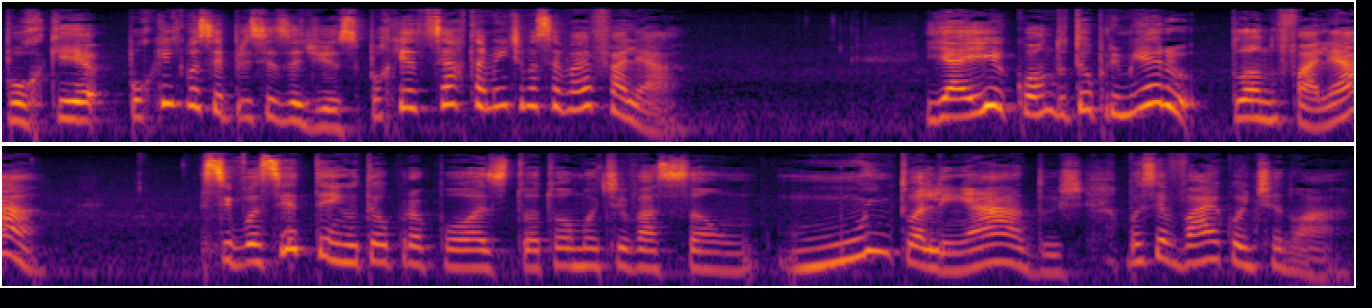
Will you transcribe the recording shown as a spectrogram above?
Porque por que você precisa disso? Porque certamente você vai falhar. E aí, quando o teu primeiro plano falhar, se você tem o teu propósito, a tua motivação muito alinhados, você vai continuar.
